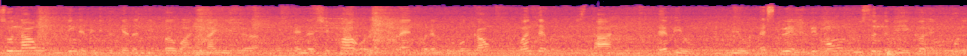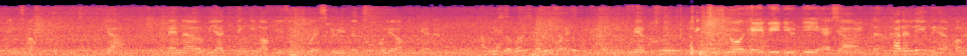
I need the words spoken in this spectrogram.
So now we think that we need to get a deeper one, 9 meter, and the shipper already planned for them to work out. Once that is done, then we'll, we'll excavate a little bit more, loosen the vehicle and pull the things out. Yeah, and uh, we are thinking of using two excavators to pull it out together. We have two big No heavy duty yeah. excavator. Currently we have about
